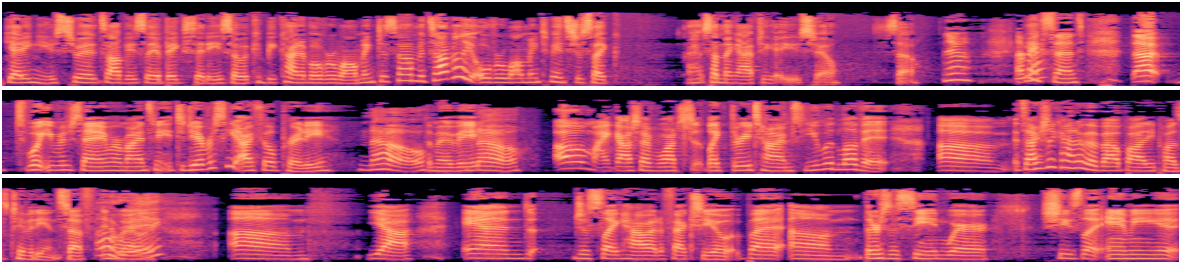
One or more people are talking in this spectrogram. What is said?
getting used to it. It's obviously a big city, so it can be kind of overwhelming to some. It's not really overwhelming to me. It's just like something I have to get used to. So Yeah, that makes sense. That what you were saying reminds me. Did you ever see I Feel Pretty? no, The movie? No. Oh my gosh, I've watched it like three times. You would love it. Um, it's actually kind of about body positivity and stuff in Oh, a way. really? Um, yeah, and just like how it affects you. But um, there's a scene where she's like Amy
